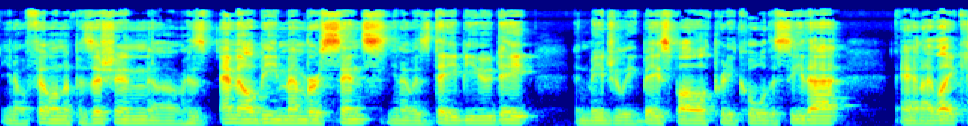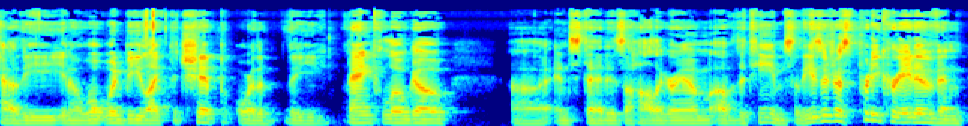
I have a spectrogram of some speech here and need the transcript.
you know, fill in the position. Uh, his MLB member since, you know, his debut date in Major League Baseball. Pretty cool to see that. And I like how the, you know, what would be like the chip or the, the bank logo uh, instead is a hologram of the team. So these are just pretty creative and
